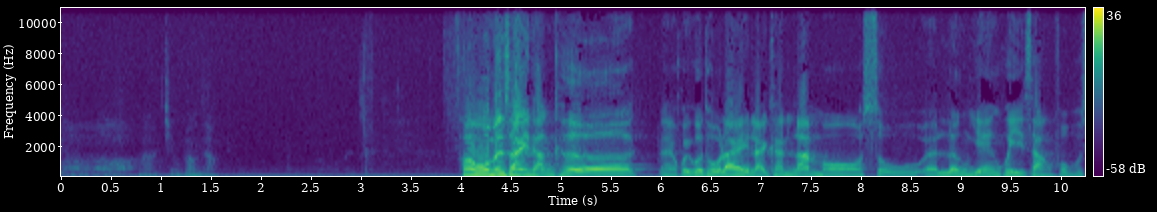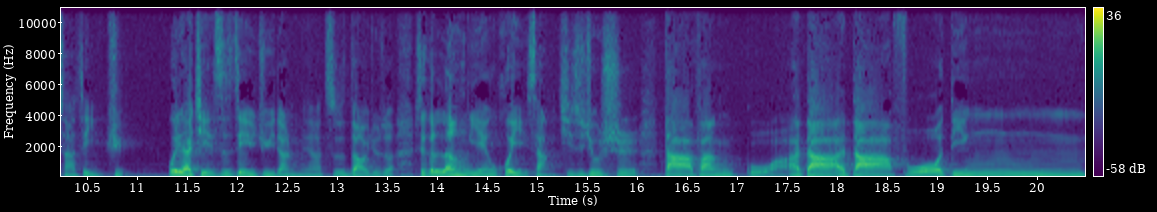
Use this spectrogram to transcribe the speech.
陀佛。啊，请方丈。好，我们上一堂课，呃，回过头来来看“南无首呃楞严会上佛菩萨”这一句。为了要解释这一句，让你们要知道，就是说，这个楞严会上其实就是大方果啊，大大佛顶。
